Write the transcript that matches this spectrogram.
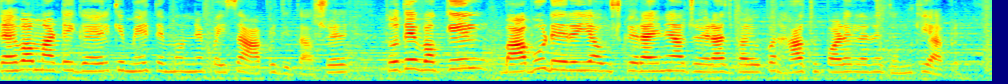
કહેવા માટે ગયેલ કે મેં તેમને પૈસા આપી દીધા છે. તો તે વકીલ બાબુ ડેરૈયા ઉશ્કેરાઈને આ જયરાજભાઈ ઉપર હાથ ઉપાડેલ અને ધમકી આપેલ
